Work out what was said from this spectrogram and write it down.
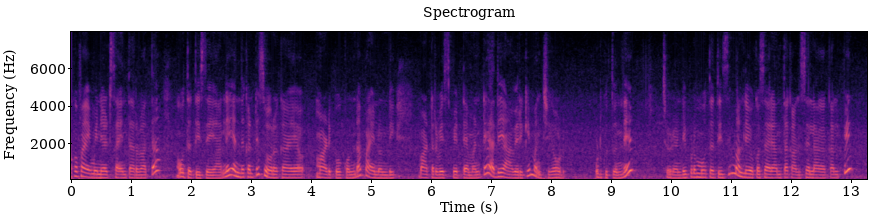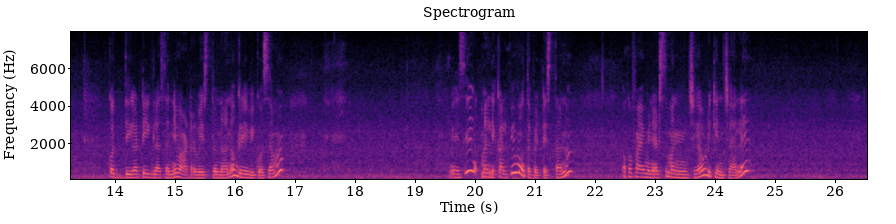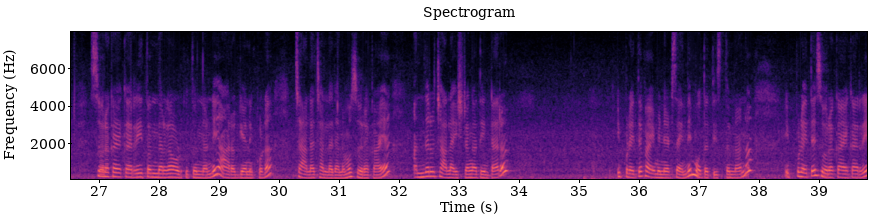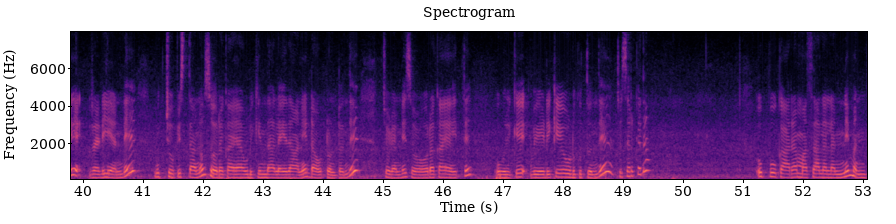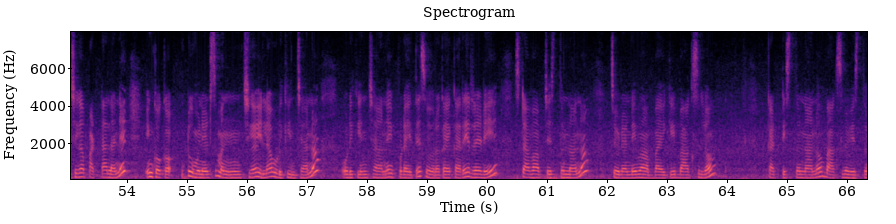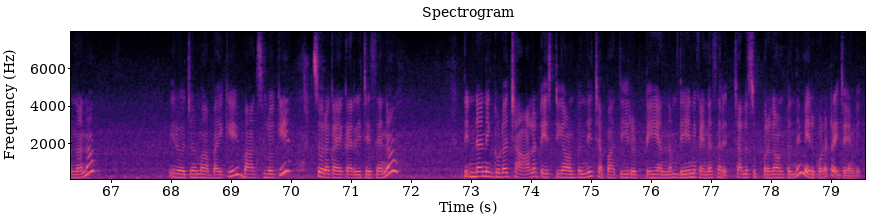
ఒక ఫైవ్ మినిట్స్ అయిన తర్వాత మూత తీసేయాలి. ఎందుకంటే సొరకాయ మాడిపోకుండా పైనుండి వాటర్ వేసి పెట్టామంటే అది ఆవిరికి మంచిగా ఉడు ఉడుకుతుంది. చూడండి ఇప్పుడు మూత తీసి మళ్ళీ ఒకసారి అంతా కలిసేలాగా కలిపి కొద్దిగా టీ గ్లాస్ అన్ని వాటర్ వేస్తున్నాను గ్రేవీ కోసము. వేసి మళ్ళీ కలిపి మూత పెట్టేస్తాను. ఒక ఫైవ్ మినిట్స్ మంచిగా ఉడికించాలి. సొరకాయ కర్రీ తొందరగా ఉడుకుతుందండి. ఆరోగ్యానికి కూడా చాలా చల్లదనము సొరకాయ. అందరూ చాలా ఇష్టంగా తింటారు. ఇప్పుడైతే ఫైవ్ మినిట్స్ అయింది మూత తీస్తున్నాను. ఇప్పుడైతే సొరకాయ కర్రీ రెడీ అండి. మీకు చూపిస్తాను సొరకాయ ఉడికిందా లేదా అని డౌట్ ఉంటుంది. చూడండి సొరకాయ అయితే ఊరికే వేడికే ఉడుకుతుంది. చూసారు కదా? ఉప్పు కారం మసాలాలన్నీ మంచిగా పట్టాలని ఇంకొక టూ మినిట్స్ మంచిగా ఇలా ఉడికించాను. ఉడికించాను. ఇప్పుడైతే సూరకాయ కర్రీ రెడీ. స్టవ్ ఆఫ్ చేస్తున్నాను. చూడండి మా అబ్బాయికి బాక్స్లో కట్టిస్తున్నాను బాక్స్లో వేస్తున్నాను. ఈరోజు మా అబ్బాయికి బాక్స్లోకి సూరకాయ కర్రీ చేశాను. తినడానికి కూడా చాలా టేస్టీగా ఉంటుంది. చపాతీ రొట్టె అన్నం దేనికైనా సరే చాలా సూపర్గా ఉంటుంది. మీరు కూడా ట్రై చేయండి.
